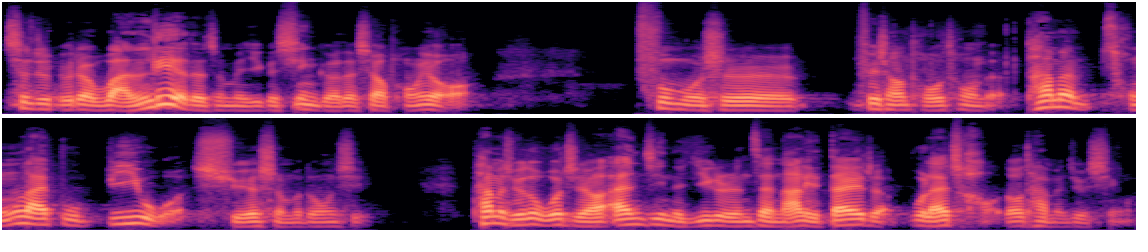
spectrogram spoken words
甚至有点顽劣的这么一个性格的小朋友，父母是。非常头痛的，他们从来不逼我学什么东西，他们觉得我只要安静的一个人在哪里待着，不来吵到他们就行了。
